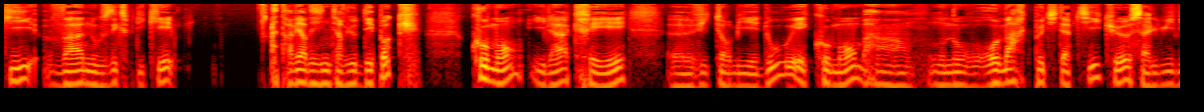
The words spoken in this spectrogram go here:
qui va nous expliquer à travers des interviews d'époque comment il a créé euh, Victor Billedou et comment ben, on remarque petit à petit que ça lui,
